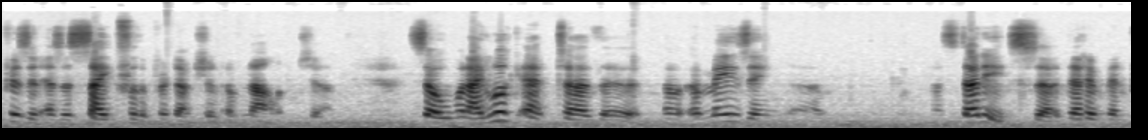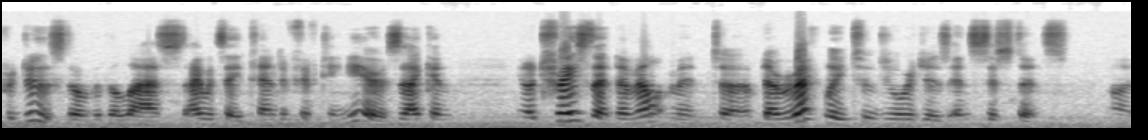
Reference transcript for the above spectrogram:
prison as a site for the production of knowledge. Uh, so when I look at uh, the uh, amazing um, studies uh, that have been produced over the last, I would say, 10 to 15 years, I can you know, trace that development directly to George's insistence on,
